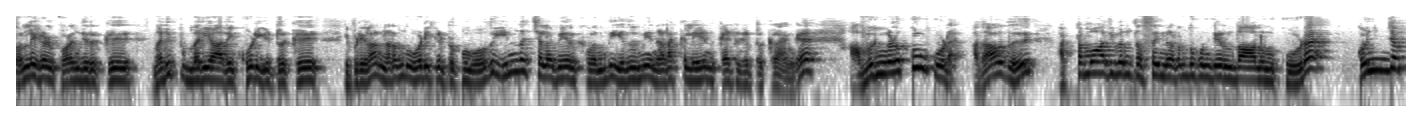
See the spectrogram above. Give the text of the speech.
தொல்லைகள் குறைஞ்சிருக்கு. மதிப்பு மரியாதை கூடிக்கிட்டு இருக்கு இப்படிலாம் நடந்து ஓடிக்கிட்டு இருக்கும்போது இன்னும் சில பேருக்கு வந்து எதுவுமே நடக்கலேன்னு கேட்டுக்கிட்டு இருக்கிறாங்க அவங்களுக்கும் கூட அதாவது அட்டமாதிபன் தசை நடந்து கொண்டிருந்தாலும் கூட கொஞ்சம்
